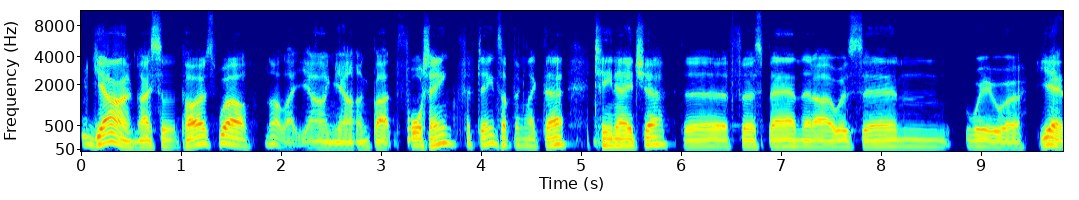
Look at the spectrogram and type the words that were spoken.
young, I suppose. Well, not like young, young, but 14, 15, something like that. Teenager. The first band that I was in, we were, yeah,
